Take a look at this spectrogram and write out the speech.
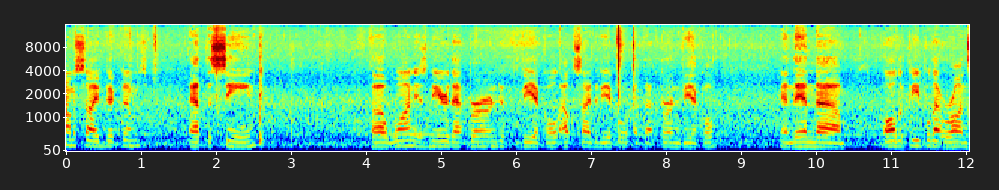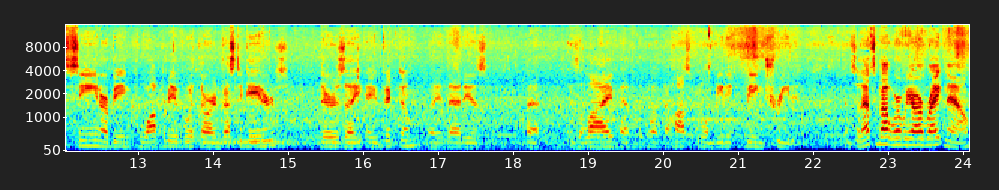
homicide victims at the scene. Uh, one is near that burned vehicle, outside the vehicle of that burned vehicle. And then um, all the people that were on scene are being cooperative with our investigators. There's a, a victim uh, that is uh, is alive at the, what, the hospital and being, being treated. And so that's about where we are right now.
